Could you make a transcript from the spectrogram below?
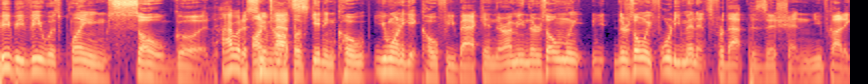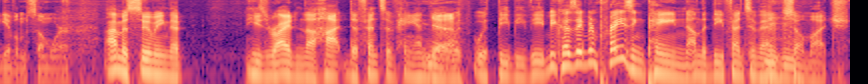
BBV was playing so good. I would assume on top of getting Ko, you want to get Kofi back in there. I mean, there's only there's only 40 minutes for that position. You've got to give him somewhere. I'm assuming that he's riding the hot defensive hand there Yeah. with, with BBV because they've been praising Payne on the defensive end Mhm. so much.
